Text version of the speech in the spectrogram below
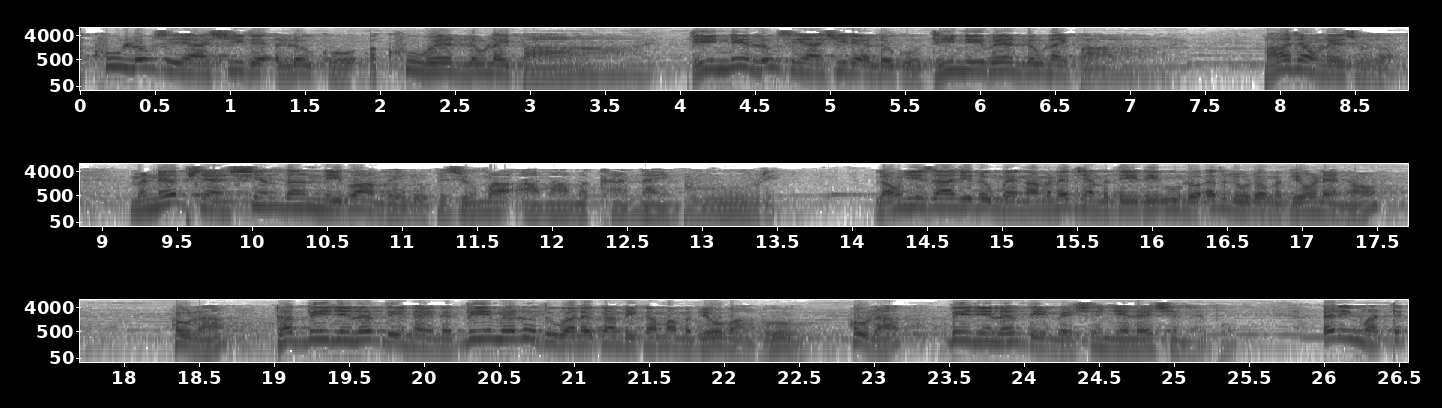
အခုလှုပ်เสียရှိတဲ့အလုပ်ကို အခုပဲလှုပ်လိုက်ပါတဲ့ဒီနေ့လှုပ်เสียရှိတဲ့အလုပ်ကိုဒီနေ့ပဲလှုပ်လိုက်ပါတဲ့ဘာကြောင့်လဲဆိုတော့မနေ့ပြန်ရှင်းသန်းနေပါမယ်လို့ဘယ်သူမှအာမမခံနိုင်ဘူးတဲ့လောင်ကြီးစားကြီးလုပ်မယ်ငါမနေ့ပြန်မသေးသေးဘူးလို့အဲ့ဒါလို့တော့မပြောနဲ့နော်ဟုတ်လားဒါသေးခြင်းလဲသေးနိုင်တယ်သေးမယ်လို့သူကလည်းကံသေးကံမမပြောပါဘူးဟုတ်လားသေးခြင်းလဲသေးမယ်ရှင်ခြင်းလဲရှင်မယ်ပေါ့အဲ့ဒီမှာတစ်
